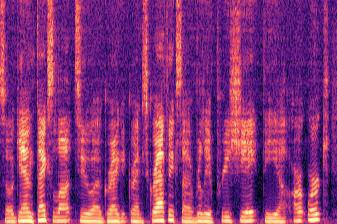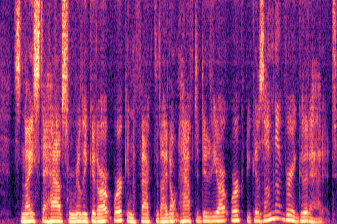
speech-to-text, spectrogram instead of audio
So again, thanks a lot to uh, Greg at Greg's Graphics. I really appreciate the uh, artwork. It's nice to have some really good artwork, and the fact that I don't have to do the artwork because I'm not very good at it.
